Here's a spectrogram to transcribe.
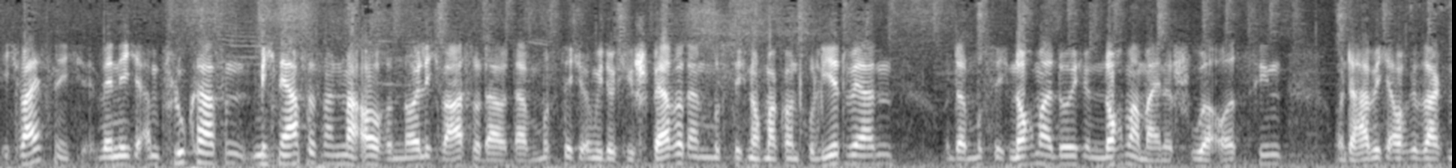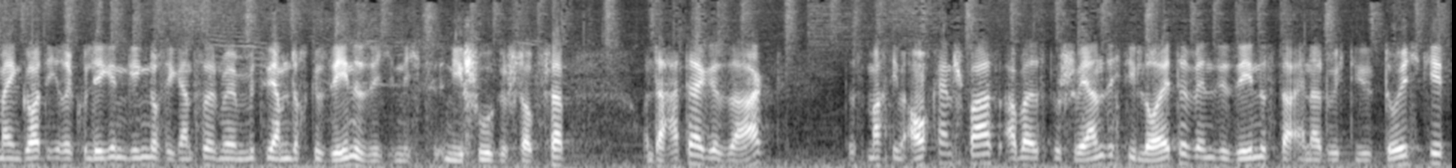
ich weiß nicht, wenn ich am Flughafen, mich nervt das manchmal auch. Und neulich war es so, da, da musste ich irgendwie durch die Sperre, dann musste ich nochmal kontrolliert werden und dann musste ich nochmal durch und nochmal meine Schuhe ausziehen. Und da habe ich auch gesagt, mein Gott, Ihre Kollegin ging doch die ganze Zeit mit, Sie haben doch gesehen, dass ich nichts in die Schuhe gestopft habe. Und da hat er gesagt, das macht ihm auch keinen Spaß, aber es beschweren sich die Leute, wenn sie sehen, dass da einer durch die durchgeht,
